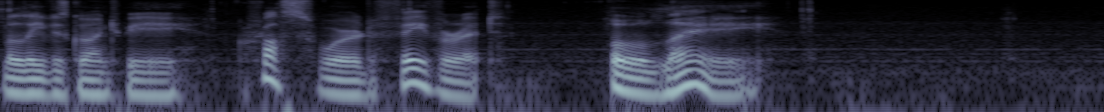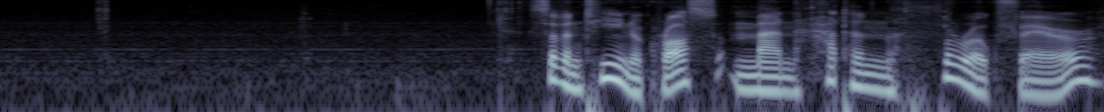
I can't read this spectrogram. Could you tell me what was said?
Believe is going to be crossword favorite. Olé. 17 across Manhattan Thoroughfare,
